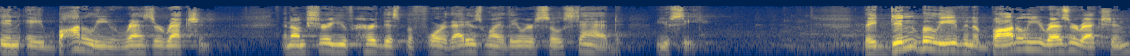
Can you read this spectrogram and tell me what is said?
in a bodily resurrection. And I'm sure you've heard this before. That is why they were so sad, you see. They didn't believe in a bodily resurrection.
